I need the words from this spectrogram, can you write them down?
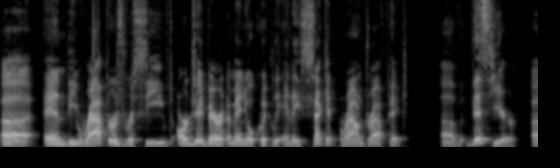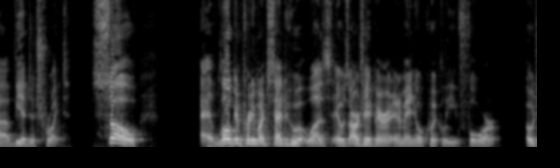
Uh, and the Raptors received RJ Barrett, Immanuel Quickley, and a second round draft pick of this year uh, via Detroit. So uh, Logan pretty much said who it was. It was RJ Barrett and Immanuel Quickley for OJ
